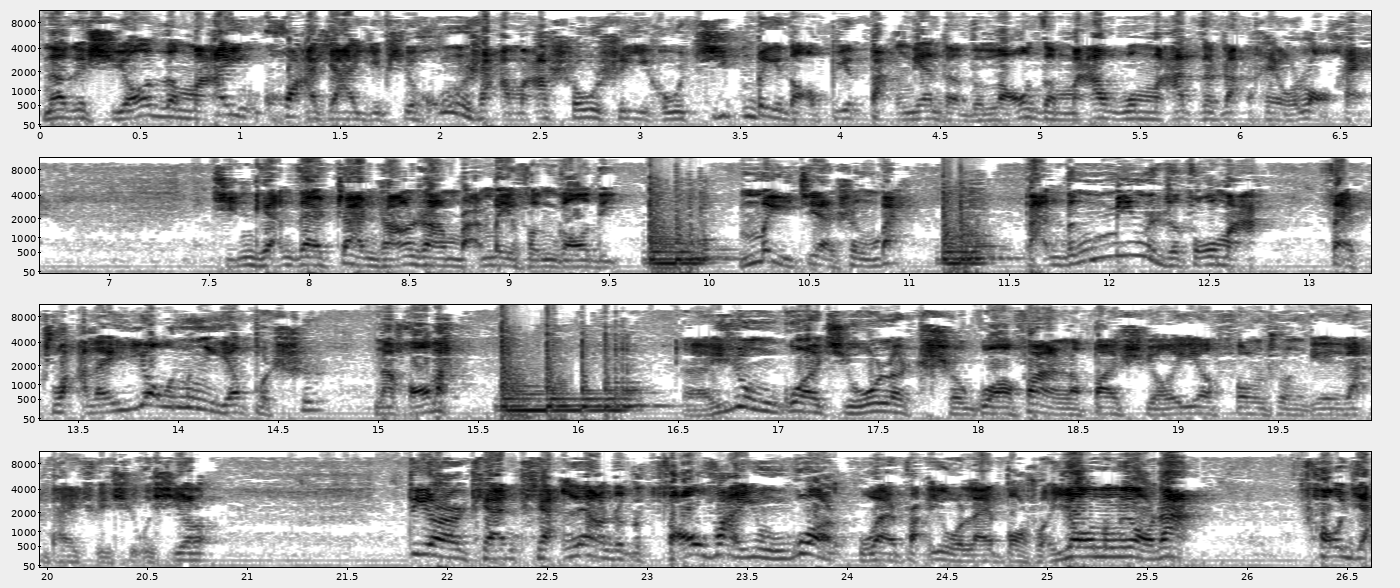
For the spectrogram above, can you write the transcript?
那个小子马英胯下一匹红纱马，手持一口金背刀，比当年他的老子马武马子章还要老害。今天在战场上边没分高低，没见胜败，但等明日走马，再抓来姚能也不迟。那好吧。呃，用过酒了，吃过饭了，把小爷冯顺给安排去休息了。第二天天亮，这个早饭用过了，外边又来报说要能要战。曹家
